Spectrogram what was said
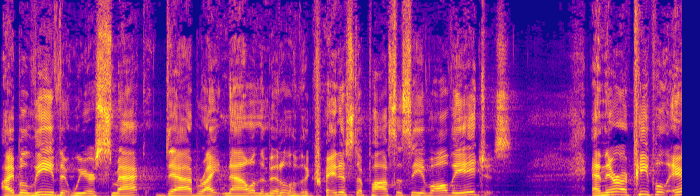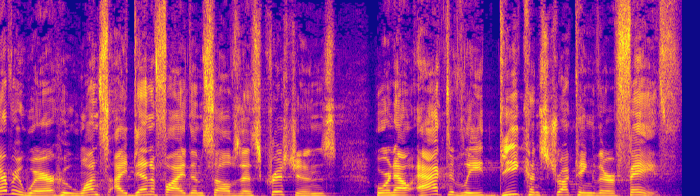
I believe that we are smack dab right now in the middle of the greatest apostasy of all the ages. And there are people everywhere who once identified themselves as Christians who are now actively deconstructing their faith.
